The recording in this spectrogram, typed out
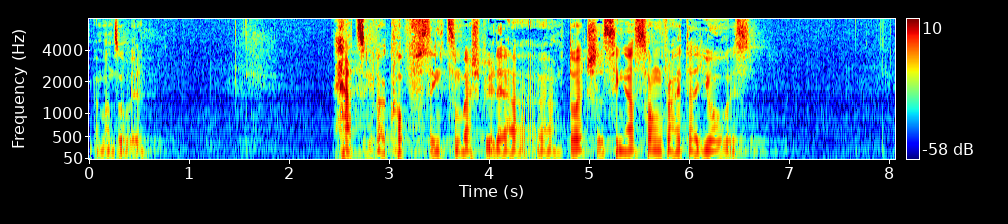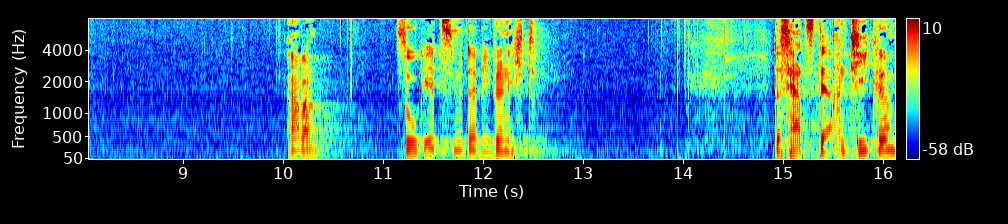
wenn man so will. Herz über Kopf singt zum Beispiel der äh, deutsche Singer-Songwriter Joris. Aber so geht's mit der Bibel nicht. Das Herz der Antike,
